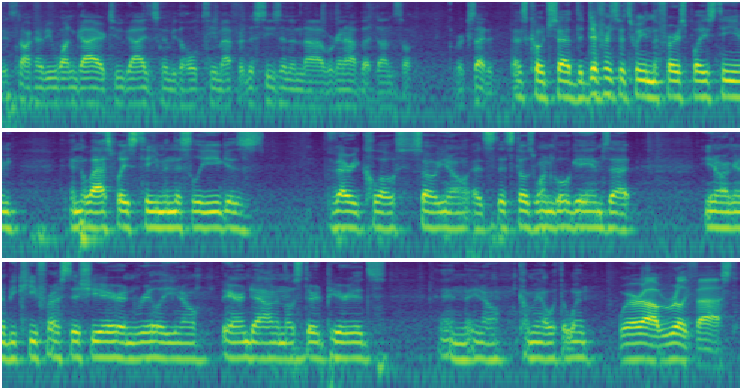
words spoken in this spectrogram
it's not going to be one guy or two guys. It's going to be the whole team effort this season, and uh, we're going to have that done. So we're excited. As coach said, the difference between the first place team and the last place team in this league is very close. So you know, it's it's those one goal games that you know are going to be key for us this year, and really you know bearing down in those third periods, and you know coming out with the win. We're uh, really fast.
